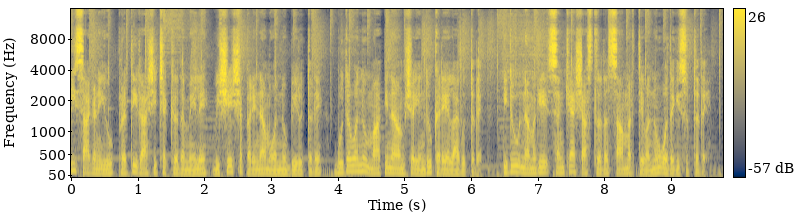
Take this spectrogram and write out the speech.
ಈ ಸಾಗಣೆಯು ಪ್ರತಿ ರಾಶಿಚಕ್ರದ ಮೇಲೆ ವಿಶೇಷ ಪರಿಣಾಮವನ್ನು ಬೀರುತ್ತದೆ. ಬುಧವನ್ನು ಮಾತಿನ ಅಂಶ ಎಂದು ಕರೆಯಲಾಗುತ್ತದೆ. ಇದು ನಮಗೆ ಸಂಖ್ಯಾಶಾಸ್ತ್ರದ ಸಾಮರ್ಥ್ಯವನ್ನು ಒದಗಿಸುತ್ತದೆ.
